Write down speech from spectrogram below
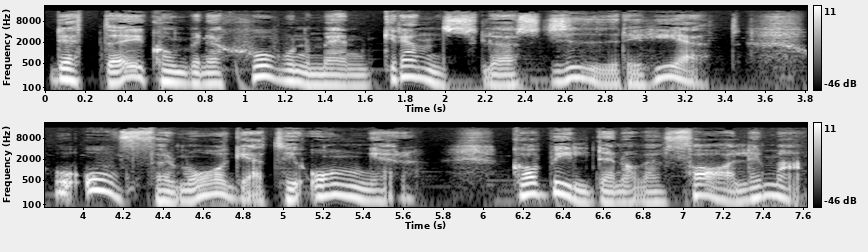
Detta i kombination med en gränslös girighet och oförmåga till ånger gav bilden av en farlig man.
